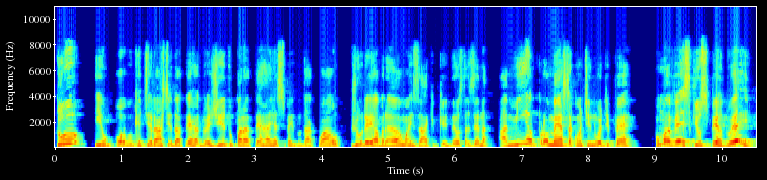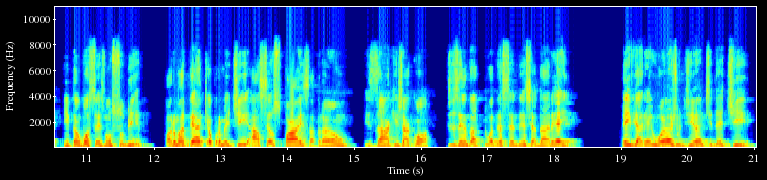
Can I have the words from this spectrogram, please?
Tu e o povo que tiraste da terra do Egito para a terra a respeito da qual jurei a Abraão, a Isaac, porque Deus está dizendo, a minha promessa continua de pé. Uma vez que os perdoei, então vocês vão subir para uma terra que eu prometi a seus pais, Abraão, Isaac e Jacó, dizendo: A tua descendência darei. Enviarei o anjo diante de ti,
